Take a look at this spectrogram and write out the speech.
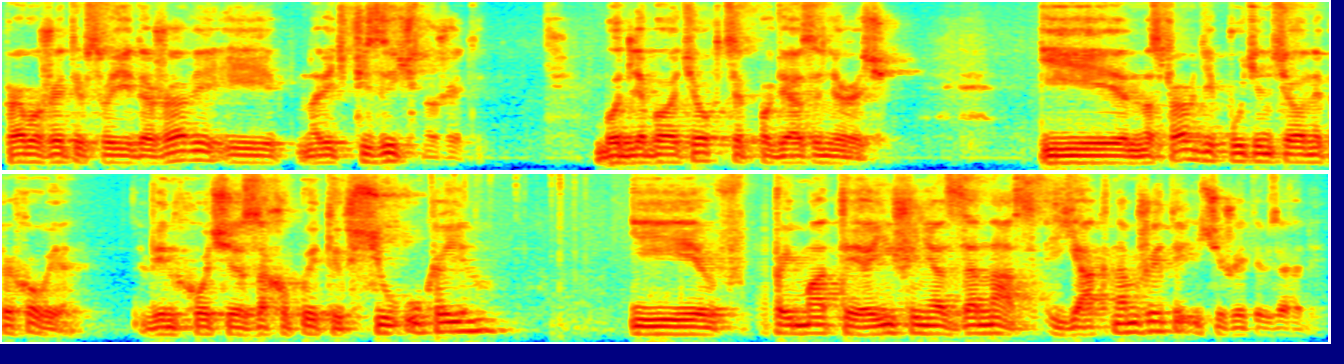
право жити в своїй державі і навіть фізично жити. Бо для багатьох це пов'язані речі. І насправді Путін цього не приховує. Він хоче захопити всю Україну і приймати рішення за нас, як нам жити і чи жити взагалі.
